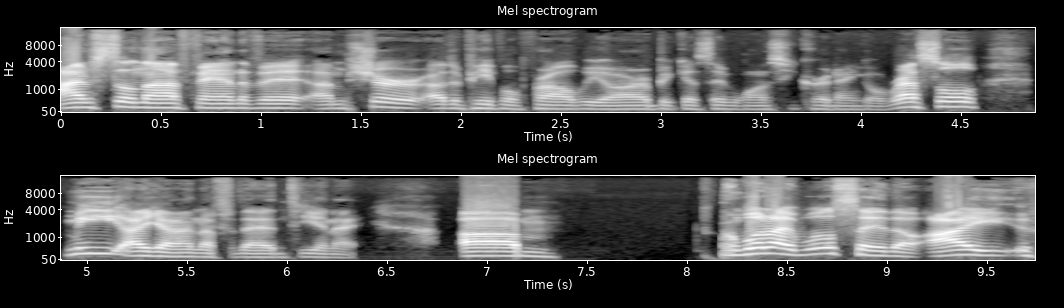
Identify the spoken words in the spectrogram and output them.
I'm still not a fan of it. I'm sure other people probably are because they want to see Kurt Angle wrestle. Me, I got enough of that in TNA. Um, and what I will say though, I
